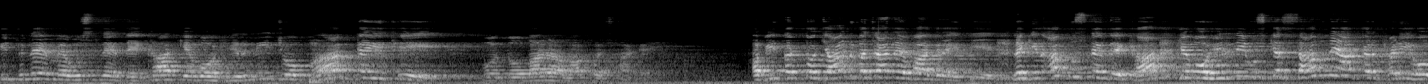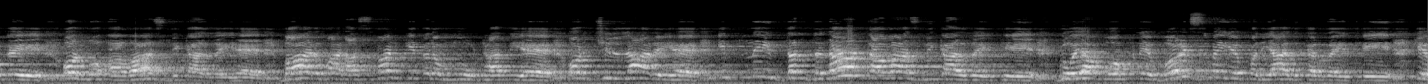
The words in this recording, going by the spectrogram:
اتنے میں اس نے دیکھا کہ وہ ہرنی جو بھاگ گئی تھی، وہ دوبارہ واپس آ گئی۔ ابھی تک تو جان بچانے بھاگ رہی تھی، لیکن اب اس نے دیکھا کہ وہ ہرنی اس کے سامنے آ کر کھڑی ہو گئی اور وہ آواز نکال رہی ہے۔ بار بار آسمان کی طرف منہ اٹھاتی ہے اور چلا رہی ہے۔ اتنی دردناک آواز نکال رہی تھی۔ گویا وہ اپنے ورڈز میں یہ فریاد کر رہی تھی کہ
